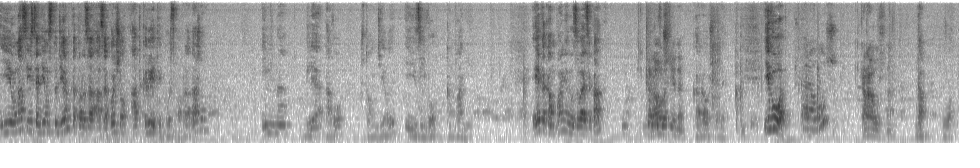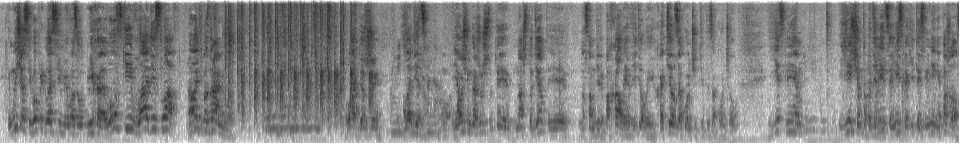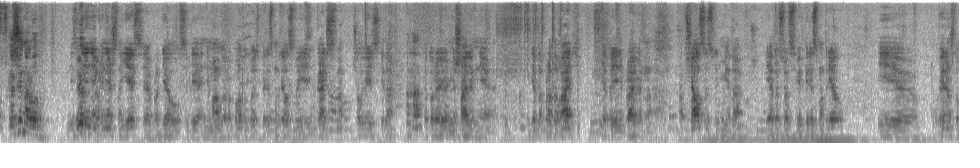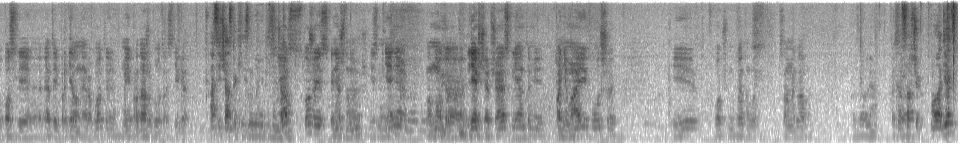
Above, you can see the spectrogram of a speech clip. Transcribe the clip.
И у нас есть один студент, который за- а, закончил открытый курс по продажам именно для того, что он делает и из его компании. Эта компания называется как? Карауш еда. Карауш ЕД. И вот, Карауш. Карауш, да. да, вот. И мы сейчас его пригласим. Его зовут Михайловский Владислав. Давайте поздравим его. Влад, держи. Молодец. О, Я очень горжусь, что ты наш студент и на самом деле пахал, я видел и хотел закончить, и ты закончил. Если есть чем-то поделиться, есть какие-то изменения, пожалуйста, скажи народу. Изменения, конечно, есть. Я проделал себе немалую работу, то есть пересмотрел свои качества человеческие, да, Ага. которые мешали мне где-то продавать, где-то я неправильно общался с людьми, да. Я это все в себе пересмотрел и уверен, что после этой проделанной работы мои продажи будут расти вверх. А сейчас какие изменения? Сейчас тоже есть, конечно, изменения. Намного легче общаюсь с клиентами, понимаю их лучше. И, в общем, в этом вот самое главное. Поздравляю. Спасибо. Красавчик, молодец.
